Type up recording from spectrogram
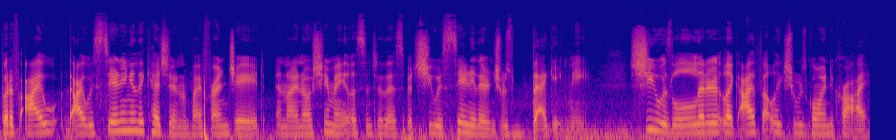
but if I I was standing in the kitchen with my friend Jade, and I know she might listen to this, but she was standing there and she was begging me. She was literally like I felt like she was going to cry.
